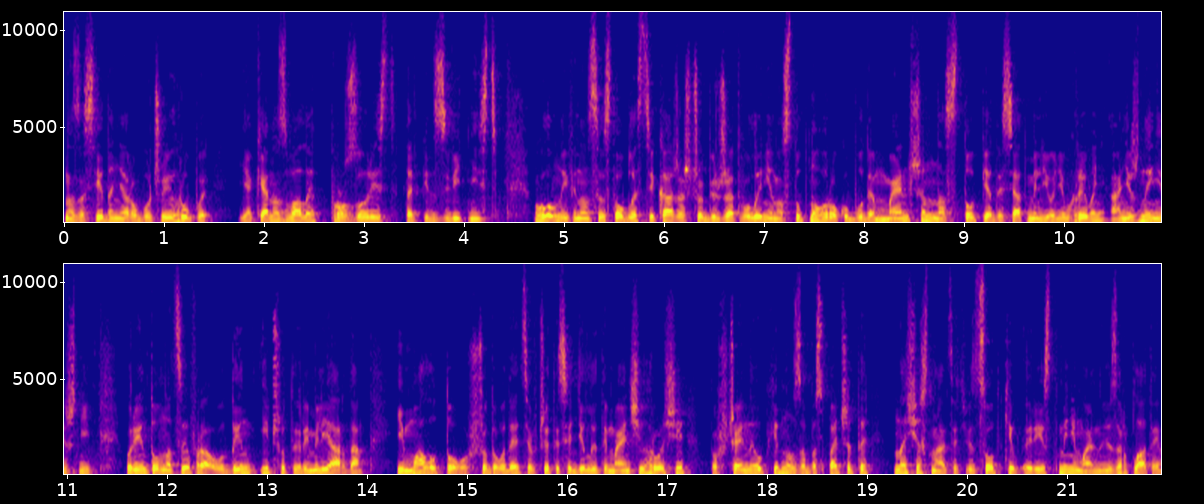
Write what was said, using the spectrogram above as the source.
на засідання робочої групи, яке назвали прозорість та підзвітність. Головний фінансист області каже, що бюджет Волині наступного року буде меншим на 150 мільйонів гривень аніж нинішній. Орієнтовна цифра 1,4 мільярда. І мало того, що доведеться вчитися ділити менші гроші, то ще й необхідно забезпечити на 16% ріст мінімальної зарплати.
